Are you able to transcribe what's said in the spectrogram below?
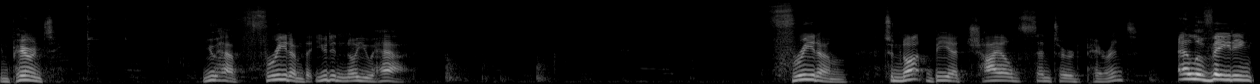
in parenting. You have freedom that you didn't know you had. Freedom to not be a child centered parent, elevating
